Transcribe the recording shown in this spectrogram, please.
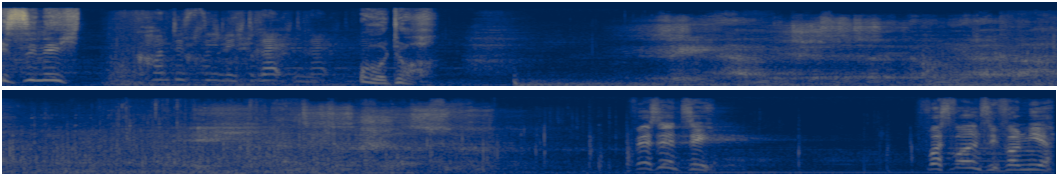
Ist sie nicht? Du konntest sie nicht retten. Oh doch. Sie haben den Schlüssel zur Linderung Ihrer Qual. Ich kann Sie zum Schloss führen. Wer sind Sie? Was wollen Sie von mir?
